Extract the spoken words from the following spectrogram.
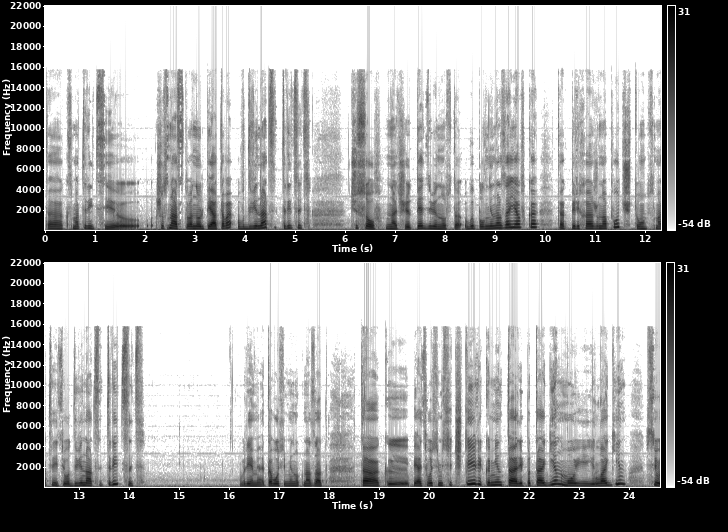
Так, смотрите, 16.05 в 12.30 часов, значит, 5.90 выполнена заявка. Так, перехожу на почту. Смотрите, вот 12.30 время, это 8 минут назад. Так, 5.84, комментарий, патоген, мой логин. Все,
